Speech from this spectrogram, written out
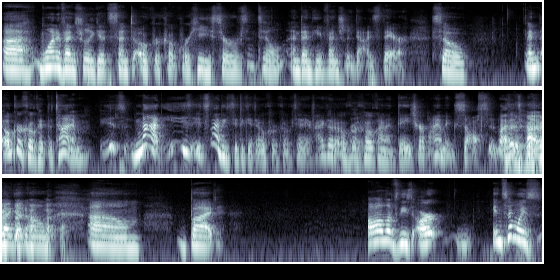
uh, one eventually gets sent to Ocracoke where he serves until, and then he eventually dies there. So, and Ocracoke at the time is not easy. It's not easy to get to Ocracoke today. If I go to Ocracoke right. on a day trip, I am exhausted by the time I get home. Um, but all of these are, in some ways,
